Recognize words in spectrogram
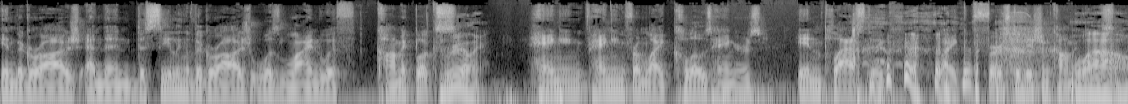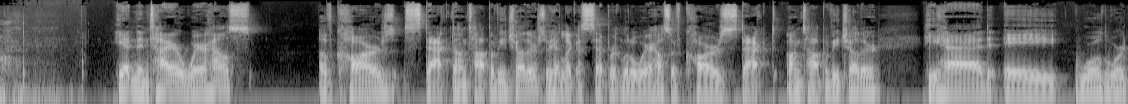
in the garage. And then the ceiling of the garage was lined with comic books Really? hanging hanging from like clothes hangers in plastic, like first edition comic books. Wow. He had an entire warehouse of cars stacked on top of each other. So he had like a separate little warehouse of cars stacked on top of each other. He had a World War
